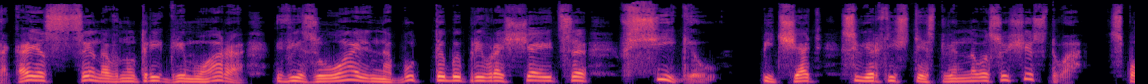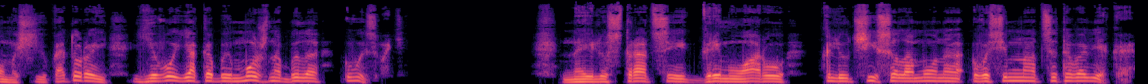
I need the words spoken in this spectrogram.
такая сцена внутри гримуара визуально будто бы превращается в сигил, печать сверхъестественного существа, с помощью которой его якобы можно было вызвать. На иллюстрации к гримуару «Ключи Соломона XVIII века»,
